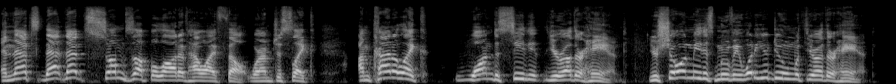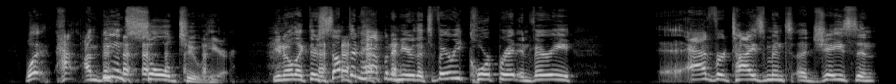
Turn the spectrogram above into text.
and that's that that sums up a lot of how I felt. Where I'm just like, I'm kind of like wanting to see the, your other hand. You're showing me this movie. What are you doing with your other hand? What ha, I'm being sold to here. You know, like there's something happening here that's very corporate and very uh, advertisement adjacent.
